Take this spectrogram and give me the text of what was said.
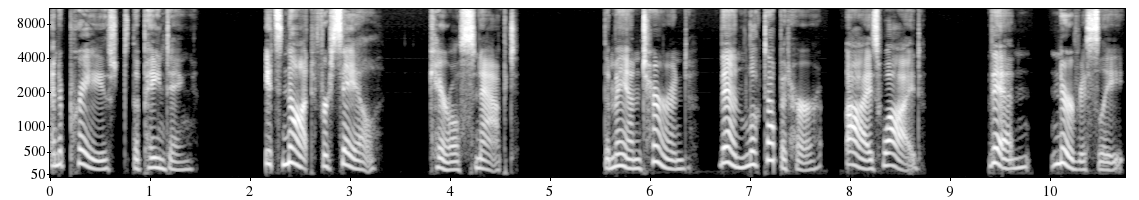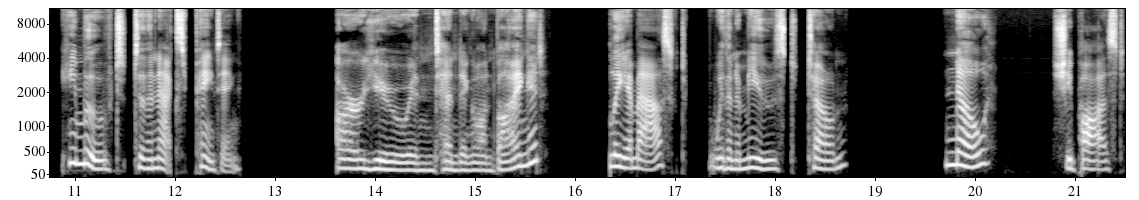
and appraised the painting. It's not for sale, Carol snapped. The man turned, then looked up at her, eyes wide. Then, nervously, he moved to the next painting. Are you intending on buying it? Liam asked, with an amused tone. No. She paused.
